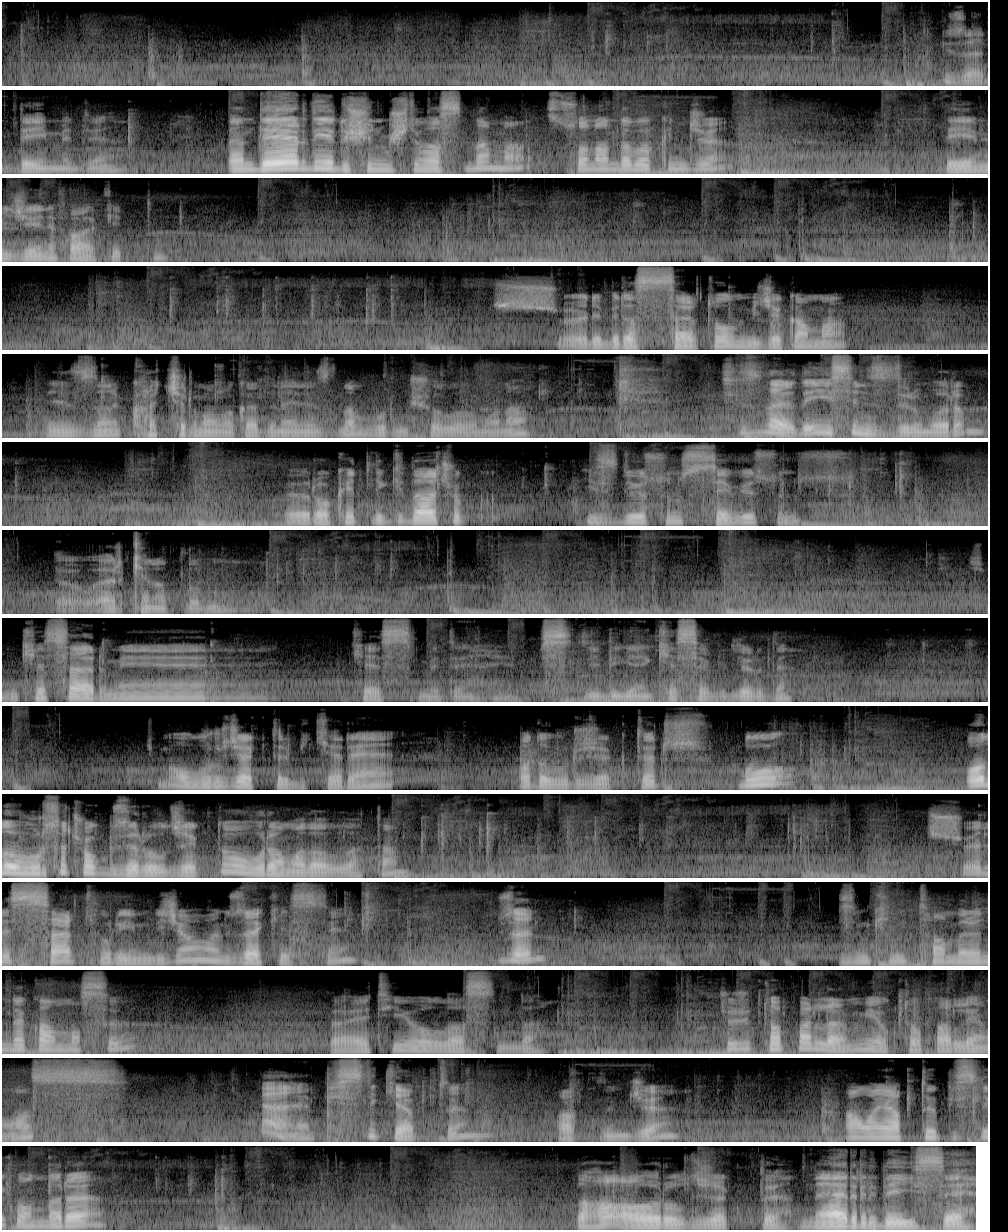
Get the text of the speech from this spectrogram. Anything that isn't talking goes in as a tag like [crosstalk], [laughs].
Güzel değmedi. Ben değer diye düşünmüştüm aslında ama son anda bakınca değemeyeceğini fark ettim. Şöyle biraz sert olmayacak ama en azından kaçırmamak adına en azından vurmuş olalım ona. Sizler de iyisinizdir umarım. Ee, Rocket League'i daha çok izliyorsunuz, seviyorsunuz. Ya, Erken atladım. Şimdi keser mi? Kesmedi. Pisliydi kesebilirdi. Şimdi o vuracaktır bir kere. O da vuracaktır. Bu o da vursa çok güzel olacaktı. O vuramadı Allah'tan. Şöyle sert vurayım diyeceğim ama güzel kesti. Güzel. Bizimkinin tam önünde kalması gayet iyi oldu aslında. Çocuk toparlar mı? Yok toparlayamaz. Yani pislik yaptı aklınca. Ama yaptığı pislik onlara daha ağır olacaktı. Neredeyse.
